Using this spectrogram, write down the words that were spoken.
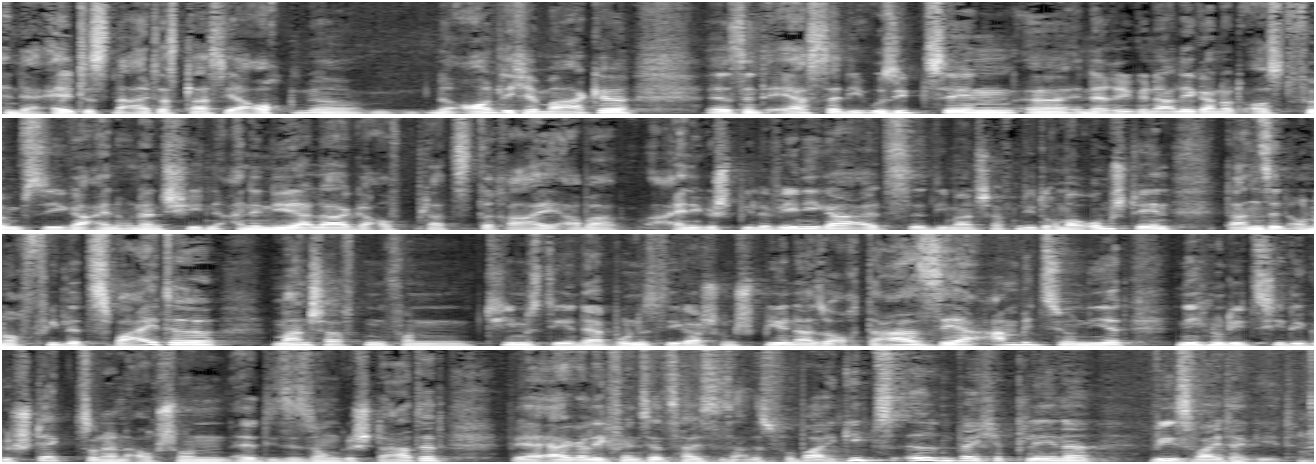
in der ältesten Altersklasse ja auch eine, eine ordentliche Marke. Äh, sind erster die U17 äh, in der Regionalliga Nordost fünf Sieger, ein Unentschieden, eine Niederlage auf Platz drei, aber einige Spiele weniger als die Mannschaften, die drumherum stehen. Dann sind auch noch viele zweite Mannschaften von Teams, die in der Bundesliga schon spielen. Also auch da sehr ambitioniert, nicht nur die Ziele gesteckt, sondern auch schon äh, die Saison gestartet. Wäre ärgerlich, wenn es jetzt heißt, es ist alles vorbei. Gibt es irgendwelche Pläne, wie es weitergeht?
